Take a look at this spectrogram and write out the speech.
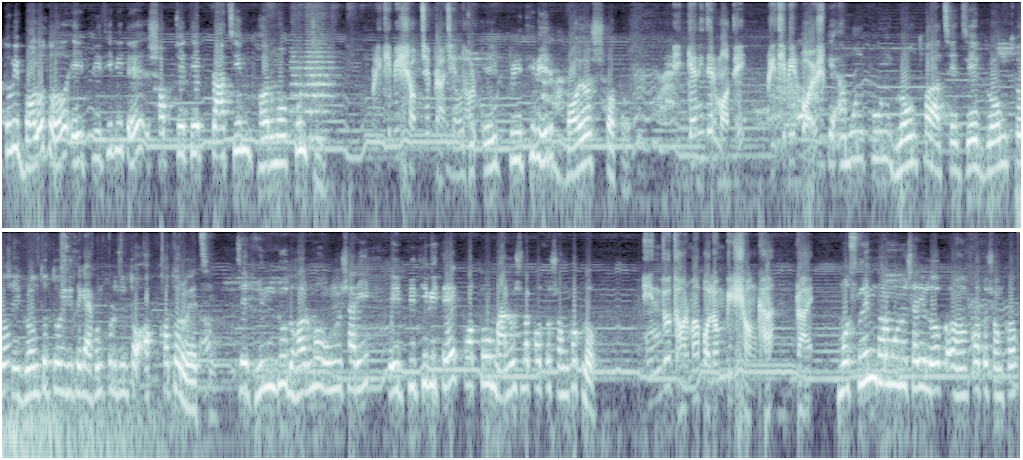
তুমি বলো তো এই পৃথিবীতে সবচেয়ে প্রাচীন ধর্ম কোনটি? পৃথিবীর সবচেয়ে প্রাচীন ধর্ম এই পৃথিবীর বয়স কত? বিজ্ঞানীদের মতে পৃথিবীর বয়স আজকে এমন কোন গ্রন্থ আছে যে গ্রন্থ সেই গ্রন্থ তৈরি থেকে এখন পর্যন্ত অক্ষত রয়েছে? যে হিন্দু ধর্ম অনুসারী এই পৃথিবীতে কত মানুষ বা কত সংখ্যক লোক? হিন্দু ধর্মাবলম্বীর সংখ্যা প্রায় মুসলিম ধর্ম অনুসারী লোক কত সংখ্যক?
